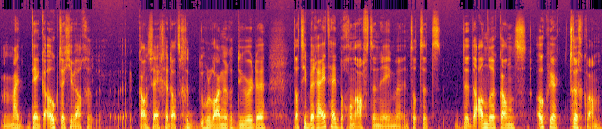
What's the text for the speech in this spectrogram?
Maar ik denk ook dat je wel kan zeggen dat hoe langer het duurde, dat die bereidheid begon af te nemen. En tot het, de, de andere kant ook weer terugkwam.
